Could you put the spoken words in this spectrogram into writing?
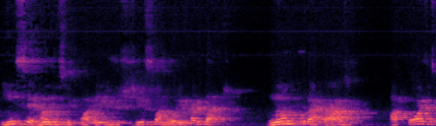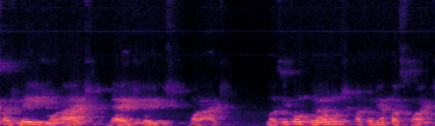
e encerrando-se com a lei de justiça, amor e caridade. Não por acaso, após essas leis morais, dez leis morais, nós encontramos as orientações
